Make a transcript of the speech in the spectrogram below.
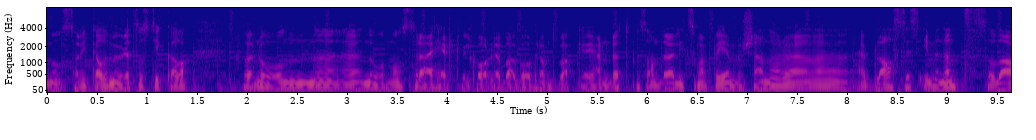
monstrene ikke hadde mulighet til å stikke av. da. For noen, noen monstre er helt vilkårlige, bare gå fram og tilbake hjernedødt. Mens andre er litt smarte og gjemmer seg når det blast is imminent. Så da,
